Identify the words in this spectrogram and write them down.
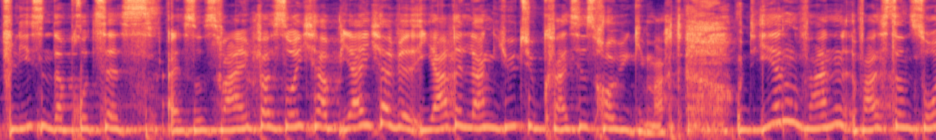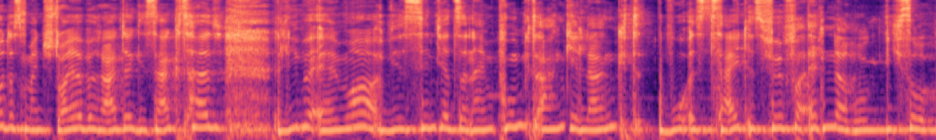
fließender Prozess. Also es war einfach so, ich habe ja, ich habe jahrelang YouTube quasi als Hobby gemacht und irgendwann war es dann so, dass mein Steuerberater gesagt hat, liebe Elmar, wir sind jetzt an einem Punkt angelangt, wo es Zeit ist für Veränderung. Ich so,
